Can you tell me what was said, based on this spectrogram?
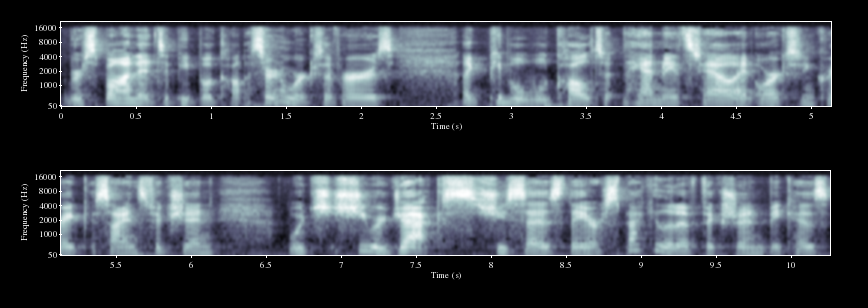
responded to people call certain works of hers, like people will call to *Handmaid's Tale* and *Oryx and Crake* science fiction, which she rejects. She says they are speculative fiction because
